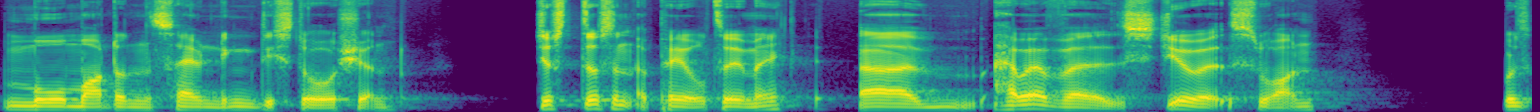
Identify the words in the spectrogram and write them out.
more modern sounding distortion, just doesn't appeal to me. Um, however, Stuart's one was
